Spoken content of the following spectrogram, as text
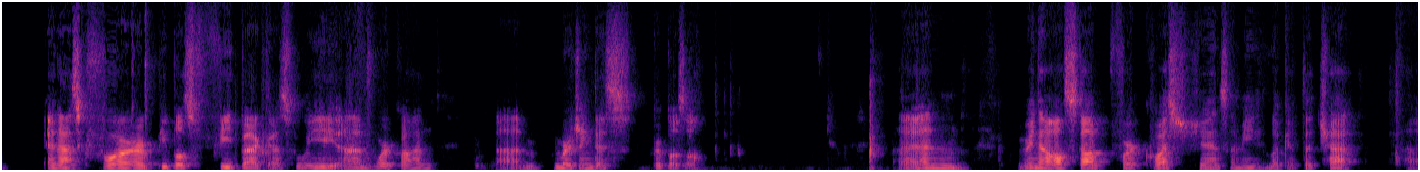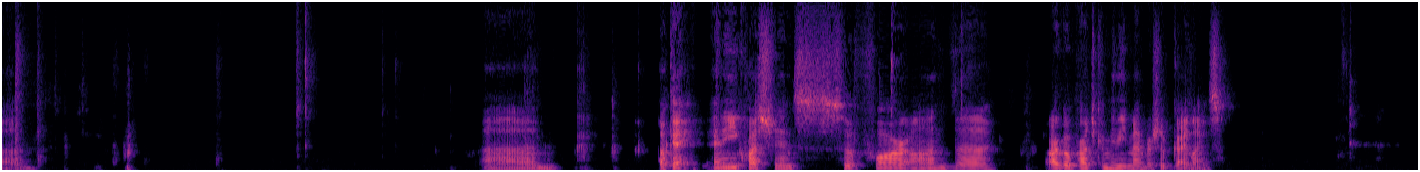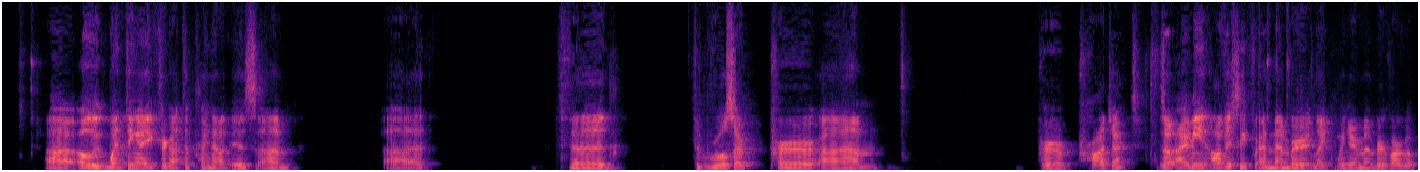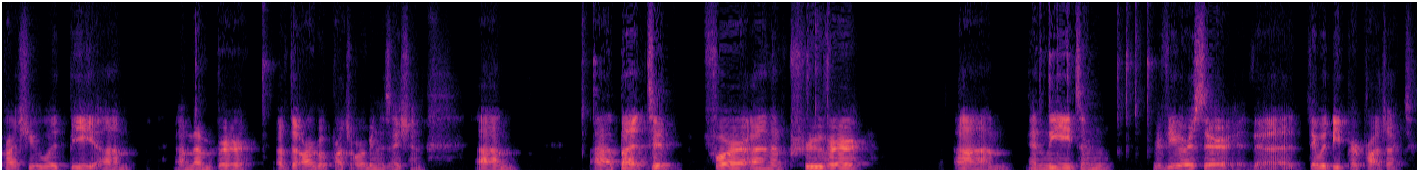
and ask for people's feedback as we um, work on um, merging this proposal. And right now I'll stop for questions. Let me look at the chat. Um, um, okay, any questions so far on the Argo Project Community membership guidelines? Uh, oh, one thing I forgot to point out is um, uh, the the rules are per um, per project. So I mean, obviously, for a member, like when you're a member of Argo Project, you would be um, a member of the Argo Project organization. Um, uh, but to for an approver um, and leads and reviewers, there uh, they would be per project.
